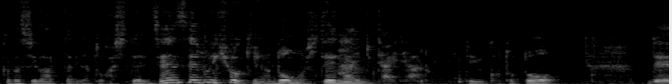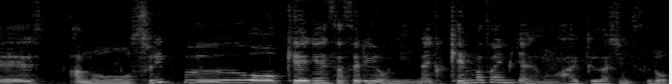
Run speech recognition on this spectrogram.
形があったりだとかして全成分表記がどうもしてないみたいであるっていうこととであのスリップを軽減させるように何か研磨剤みたいなものが入ってるらしいんですけど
